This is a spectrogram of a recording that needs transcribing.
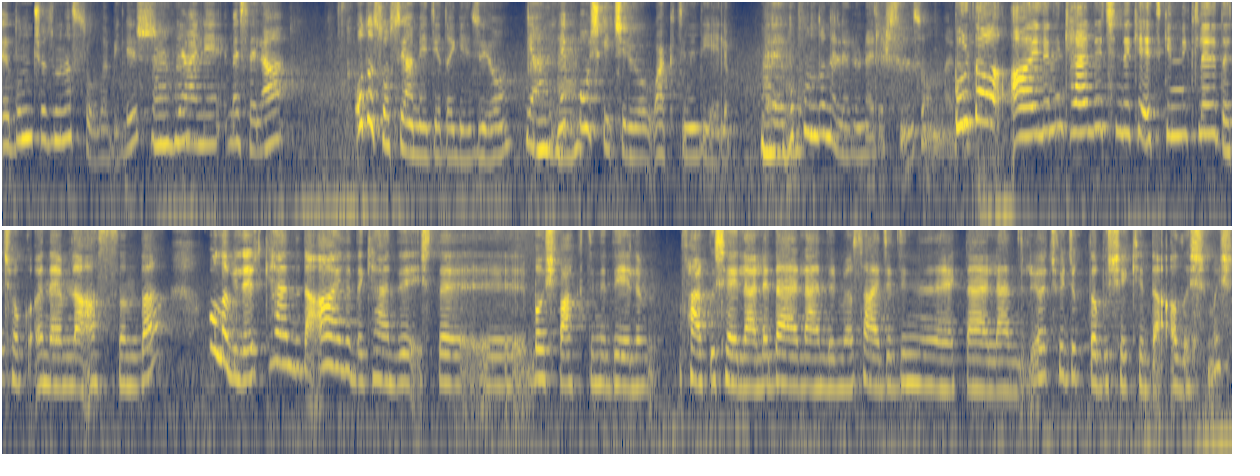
e, bunun çözümü nasıl olabilir? Hı hı. Yani mesela O da sosyal medyada geziyor. Yani hep boş geçiriyor vaktini diyelim. Ee, bu konuda neler önerirsiniz onlara? Burada ailenin kendi içindeki etkinlikleri de çok önemli aslında. Olabilir. Kendi de aile de kendi işte e, boş vaktini diyelim farklı şeylerle değerlendirmiyor. Sadece dinlenerek değerlendiriyor. Çocuk da bu şekilde alışmış.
